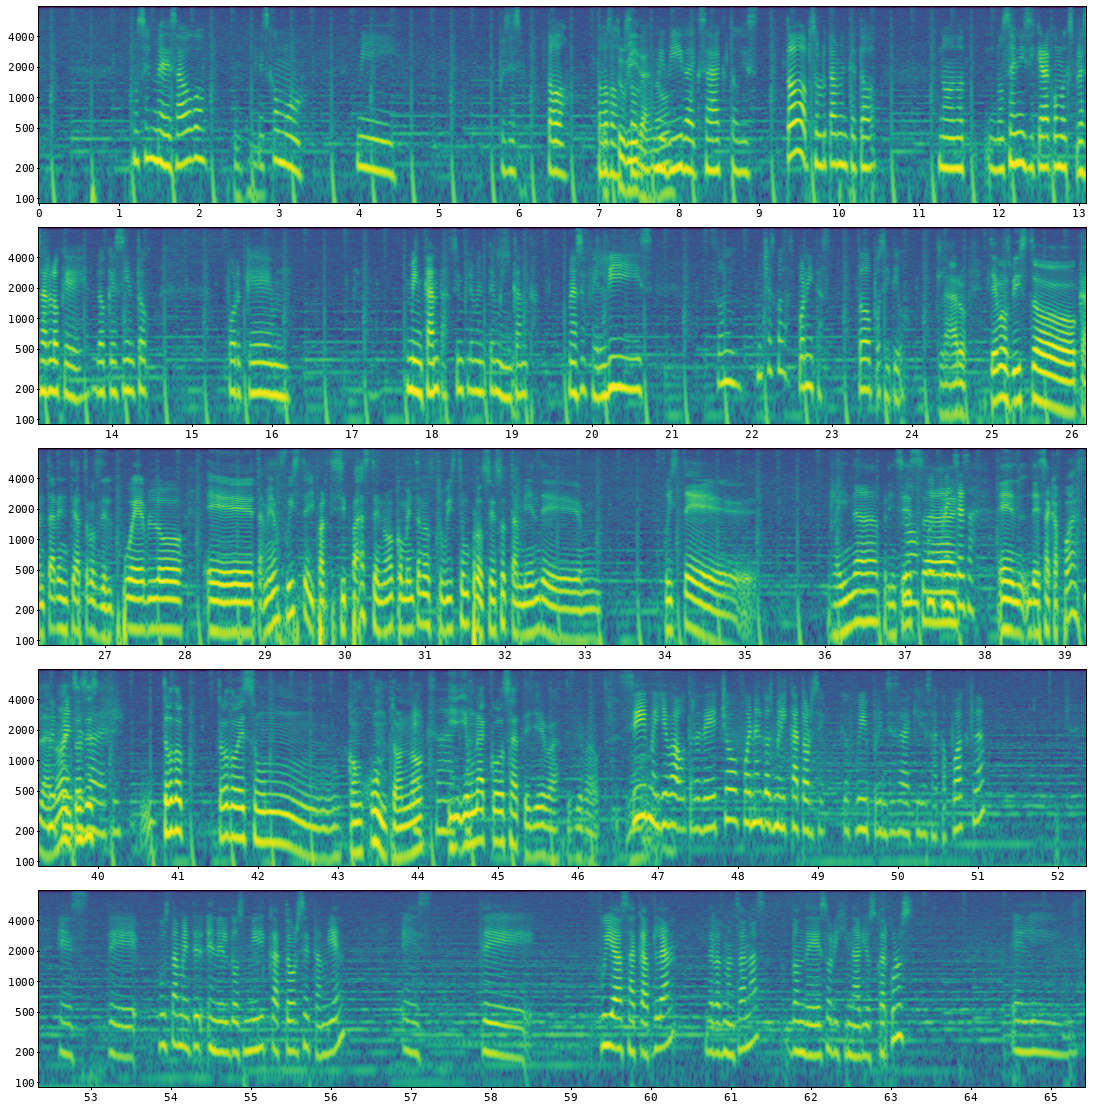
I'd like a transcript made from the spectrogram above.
no sé, me desahogo. Es como mi, pues es todo, todo. tu vida, ¿no? Mi vida, exacto, es todo, absolutamente todo no, no, no sé ni siquiera cómo expresar lo que, lo que siento porque me encanta, simplemente me encanta. Me hace feliz. Son muchas cosas bonitas, todo positivo. Claro, te hemos visto cantar en teatros del pueblo, eh, también fuiste y participaste, ¿no? Coméntanos, tuviste un proceso también de... Mm, fuiste reina, princesa. No, fui princesa. de Zacapuazla, ¿no? Entonces, todo todo es un conjunto, ¿no? Y, una cosa te lleva, te lleva a otra. Sí, me lleva a otra. De hecho, fue en el 2014 que fui princesa de aquí de Zacapuaxtla. Este, justamente en el 2014 también, este, fui a Zacatlán de las Manzanas, donde es originario Oscar Cruz, el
